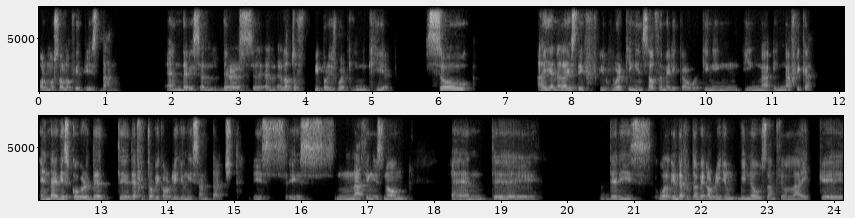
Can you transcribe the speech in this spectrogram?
almost all of it is done. And there is a there is a, a, lot of people is working here. So i analyzed if, if working in south america or working in in, uh, in africa and i discovered that uh, the afrotropical region is untouched. Is is nothing is known. And uh, there is well in the afrotropical region we know something like uh,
